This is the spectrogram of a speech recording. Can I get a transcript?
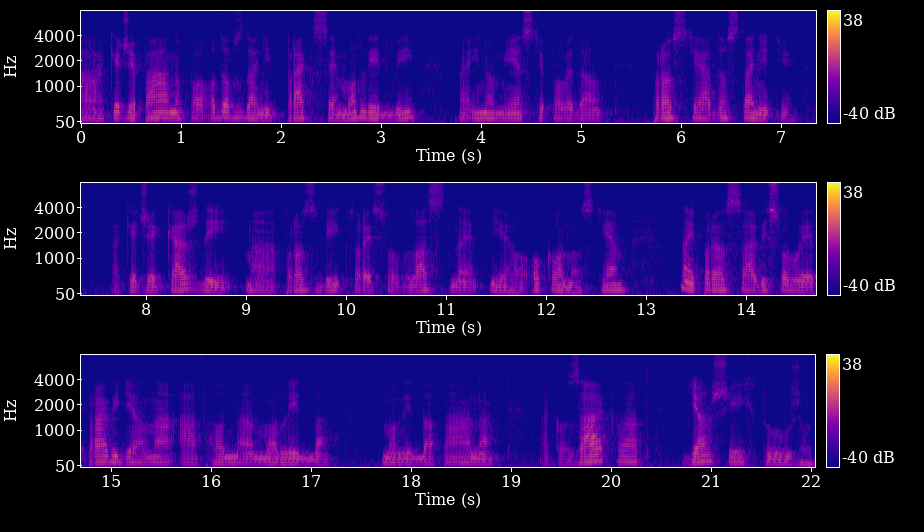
A keďže pán po odovzdaní praxe modlitby na inom mieste povedal, proste a dostanete, a keďže každý má prosby, ktoré sú vlastné jeho okolnostiam, najprv sa vyslovuje pravidelná a vhodná modlitba, modlitba pána, ako základ ďalších túžob.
